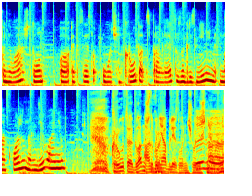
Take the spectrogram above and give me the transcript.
поняла, что он, это средство очень круто справляется с загрязнениями на кожаном диване. Круто. Главное, чтобы не облезло ничего лишнего.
